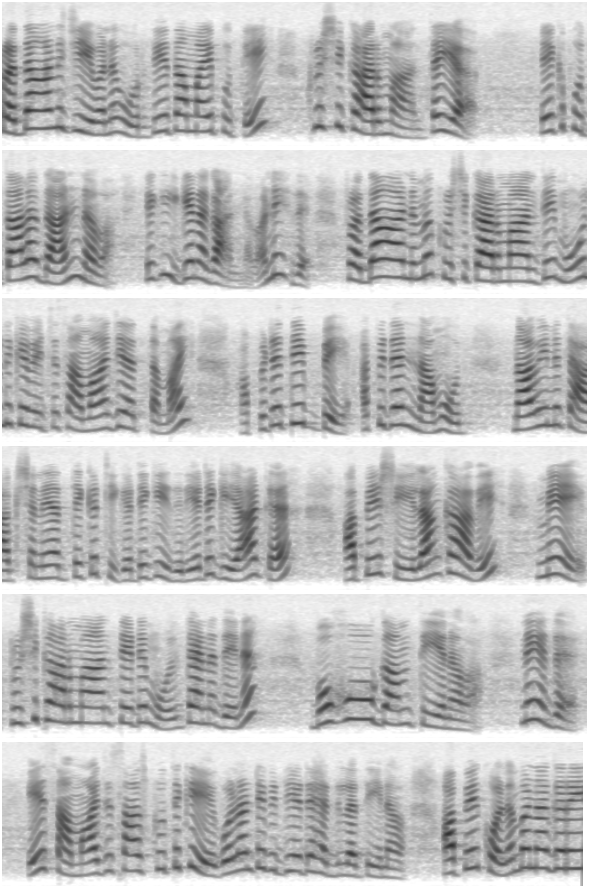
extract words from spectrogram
ප්‍රධාන ජීවන වෘත්තිය තමයි පුතේ කෘෂි කර්මාන්තය. ඒක පුතාලා දන්නවා. ඒක ඉගෙන ගන්නවා නේද? ප්‍රධානම කෘෂි කර්මාන්තයේ මූලික වෙච්ච සමාජයක් තමයි අපිට තිබ්බේ. අපි දැන් නමුත් නවීන තාක්ෂණයත් එක්ක ටික ටික ඉදිරියට ගියාට අපේ ශ්‍රී ලංකාවේ මේ කෘෂි කර්මාන්තයට මුල් තැන දෙන බොහෝ ගම් තියෙනවා. නේද? ඒ සමාජ සංස්කෘතික ඒගොල්ලන්ට විදියට හැදිලා තියෙනවා. අපේ කොළඹ නගරය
